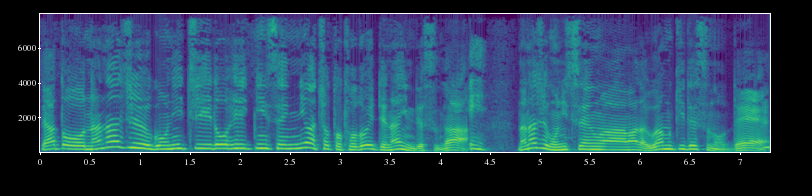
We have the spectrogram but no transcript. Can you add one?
で、あと、75日移動平均線にはちょっと届いてないんですがええ、75日線はまだ上向きですので、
